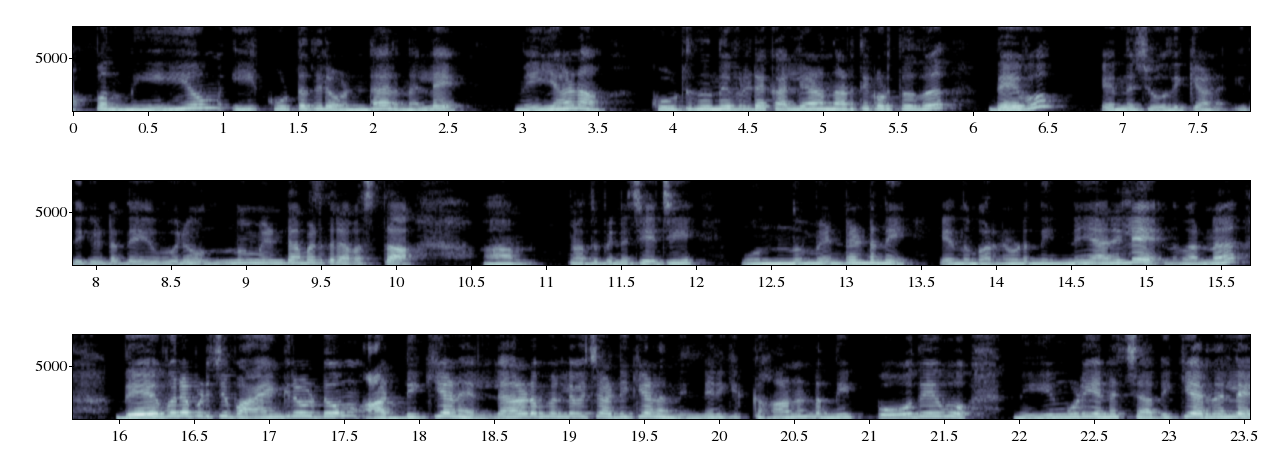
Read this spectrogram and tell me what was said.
അപ്പൊ നീയും ഈ കൂട്ടത്തിൽ ഉണ്ടായിരുന്നല്ലേ? നീയാണോ കൂട്ടുനിന്ന് ഇവരുടെ കല്യാണം നടത്തി കൊടുത്തത്? ദേവു എന്ന് ചോദിക്കുകയാണ്. ഇത് കേട്ട ദേവുവിന് ഒന്നും മിണ്ടാൻ പറ്റാത്തൊരവസ്ഥ. അത് പിന്നെ ചേച്ചി ഒന്നും മിണ്ടണ്ട നീ എന്ന് പറഞ്ഞുകൊണ്ട് നിന്നെ ഞാനില്ലേ എന്ന് പറഞ്ഞ് ദേവനെ പിടിച്ച് ഭയങ്കരമായിട്ടും അടിക്കുകയാണ്. എല്ലാവരുടെ മുന്നിൽ വെച്ച് അടിക്കുകയാണ്. നിന്നെ എനിക്ക് കാണണ്ട. നീ പോ ദേവു. നീയും കൂടി എന്നെ ചതിക്കായിരുന്നല്ലേ?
